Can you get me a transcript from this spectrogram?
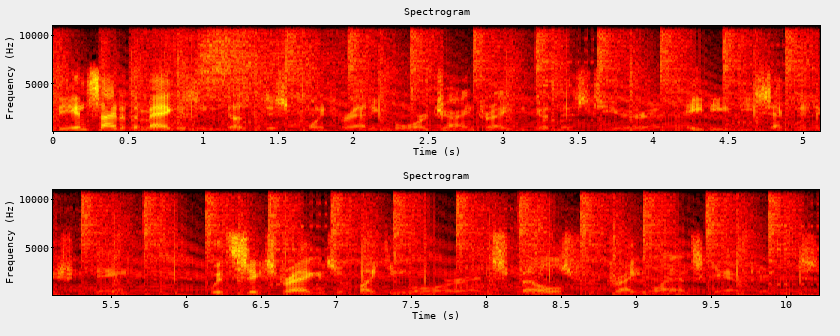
The inside of the magazine doesn't disappoint for adding more Giant Dragon goodness to your AD&D 2nd Edition game, with six dragons of Viking lore and spells for Dragonlance campaigns.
